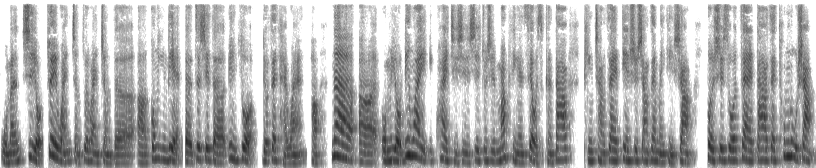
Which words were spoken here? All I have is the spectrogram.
我们是有最完整、最完整的呃供应链的这些。的运作留在台湾，好，那呃，我们有另外一块，其实是就是 marketing and sales，可能大家平常在电视上、在媒体上。或者是说在大家在通路上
